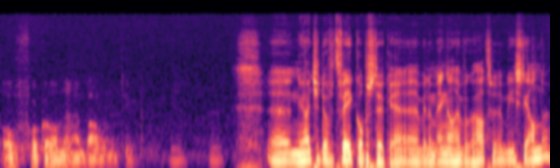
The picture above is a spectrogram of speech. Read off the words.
over voor corona bouwen natuurlijk. Uh, nu had je het over twee kopstukken. Hè? Willem Engel hebben we gehad. Wie is die ander?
